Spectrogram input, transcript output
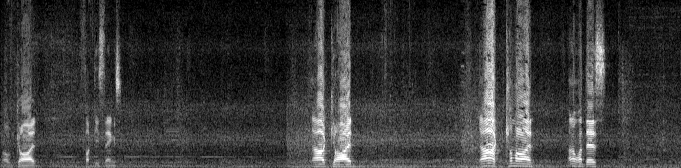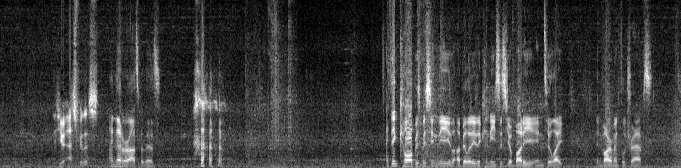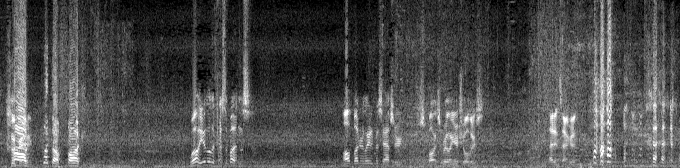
Oh god. Fuck these things. Oh god. Oh, come on. I don't want this. Did you ask for this? I never asked for this. I think co-op is missing the ability to kinesis your buddy into like environmental traps. Oh, what the fuck? Well, you're the one that press the buttons. All button-related mishaps are just falling squarely on your shoulders. That didn't sound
